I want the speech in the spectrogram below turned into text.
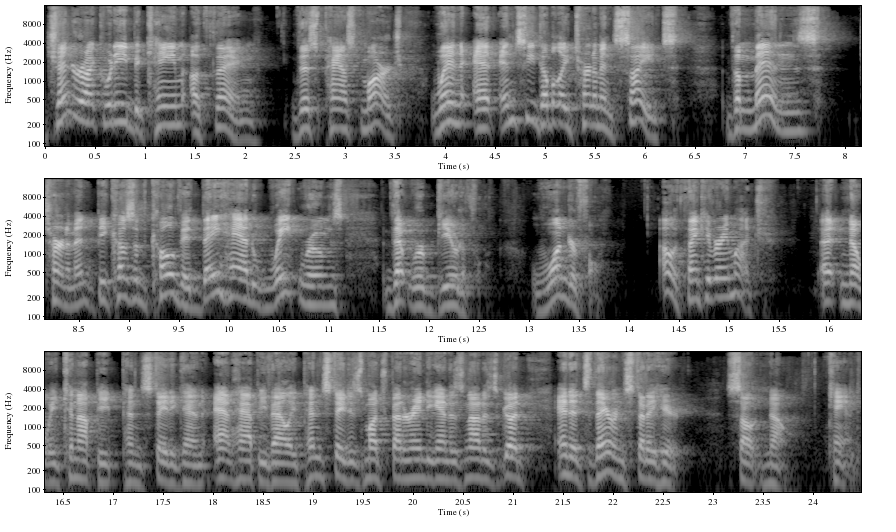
Gender equity became a thing this past March when at NCAA tournament sites, the men's tournament, because of COVID, they had weight rooms that were beautiful, wonderful. Oh, thank you very much. Uh, no, we cannot beat Penn State again at Happy Valley. Penn State is much better. Indiana is not as good and it's there instead of here. So no, can't.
